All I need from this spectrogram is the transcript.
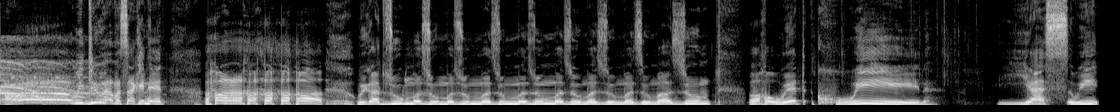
Oh, we do have a second hit! we got Zuma, Zuma, Zuma, Zuma, Zuma, Zuma, Zuma, Zuma, Zoom. Oh, with Queen. Yes, we.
